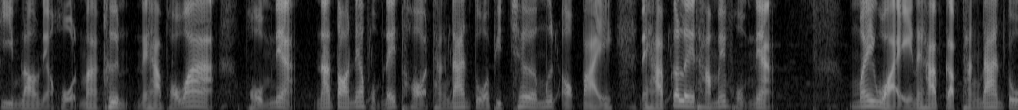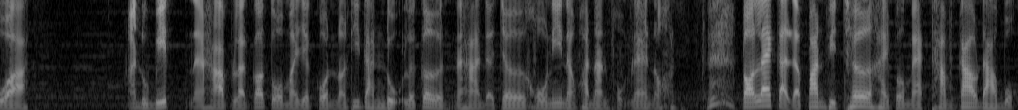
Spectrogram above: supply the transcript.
ทีมเราเนี่ยโหดมากขึ้นนะครับ เพราะว่าผมเนี่ยณตอนเนี้ยผมได้ถอดทางด้านตัวพิชเชอร์มืดออกไปนะครับ ก็เลยทำให้ผมเนี่ยไม่ไหวนะครับกับทางด้านตัวอดูบิสนะครับ แล้วก็ตัวมายากลเนาะที่ดันดุเหลือเกินนะฮะ เดี๋ยวเจอโคนี่นักพนันผมแน่นอน ตอนแรกกะจะปั้นพิชเชอร์ไฮเปอร์แม็กทำ9ดาวบวก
